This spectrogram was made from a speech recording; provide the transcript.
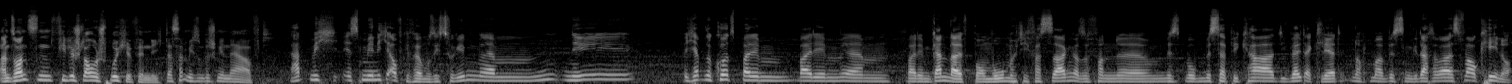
Ansonsten viele schlaue Sprüche, finde ich. Das hat mich so ein bisschen genervt. Hat mich, ist mir nicht aufgefallen, muss ich zugeben. Ähm, nee, ich habe nur kurz bei dem, bei dem, ähm, bei dem Gandalf-Bonbon, möchte ich fast sagen, also von, äh, wo Mr. Picard die Welt erklärt, noch mal ein bisschen gedacht, aber es war okay noch,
